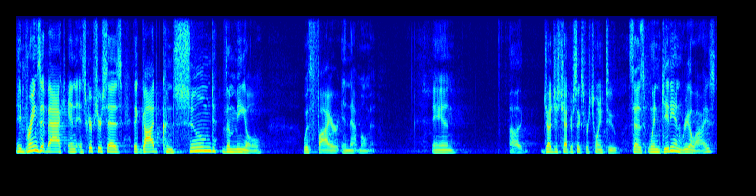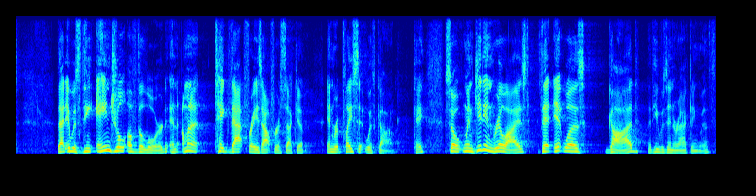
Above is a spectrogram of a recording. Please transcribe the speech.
He brings it back, and, and scripture says that God consumed the meal with fire in that moment. And uh, Judges chapter 6, verse 22 says, When Gideon realized that it was the angel of the Lord, and I'm going to take that phrase out for a second and replace it with God, okay? So when Gideon realized that it was God that he was interacting with,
